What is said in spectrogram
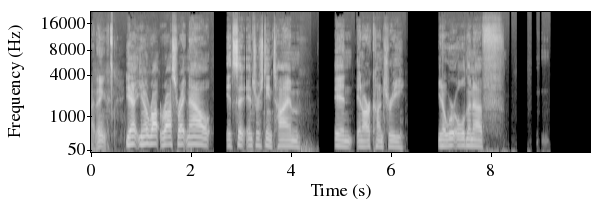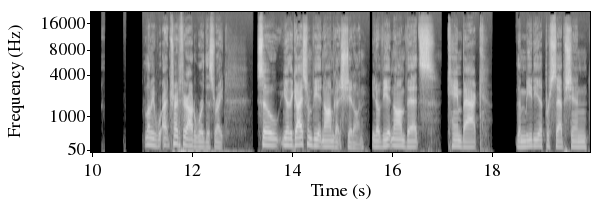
I think. Yeah, you know, Ross. Right now, it's an interesting time in in our country. You know, we're old enough. Let me I try to figure out how to word this right. So, you know, the guys from Vietnam got shit on. You know, Vietnam vets came back. The media perception,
